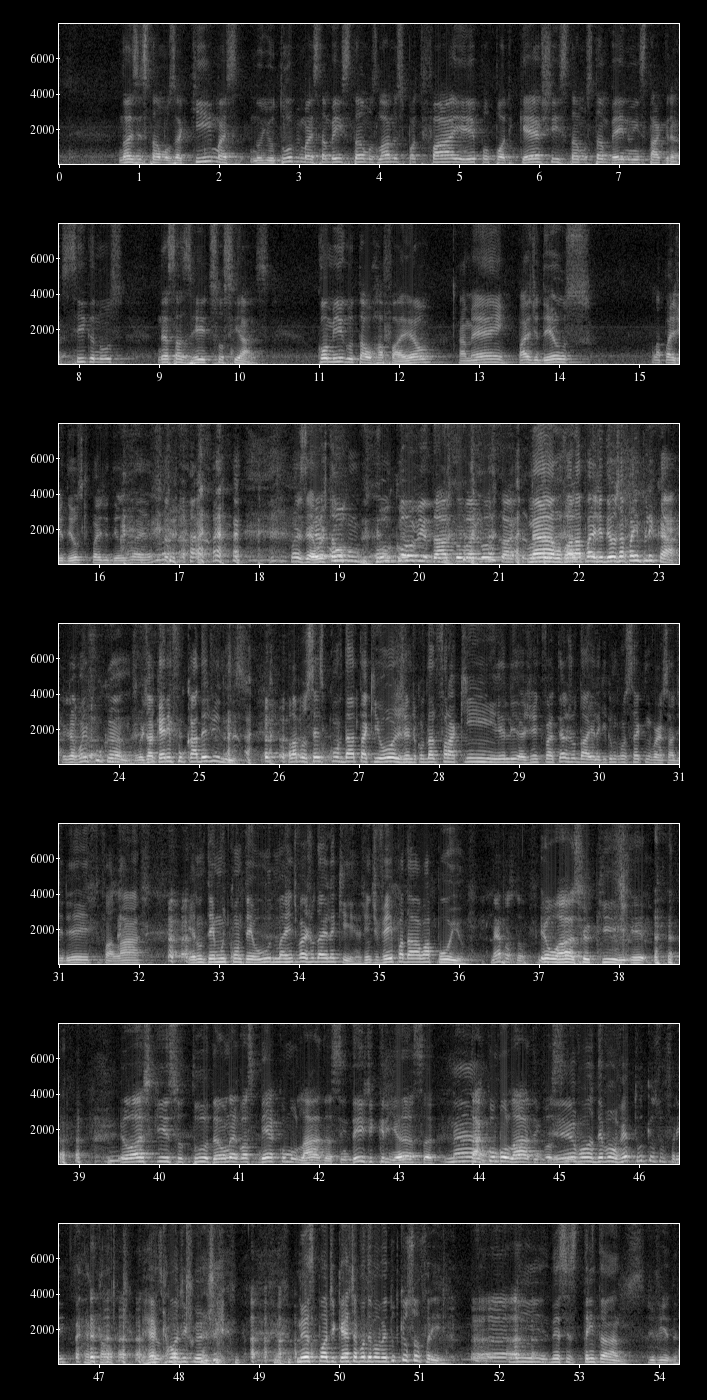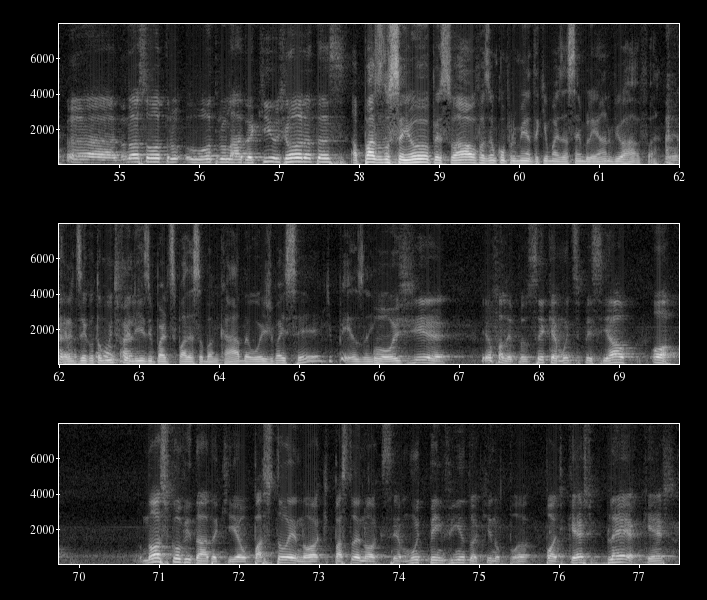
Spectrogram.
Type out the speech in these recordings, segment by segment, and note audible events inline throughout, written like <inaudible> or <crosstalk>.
Nós estamos aqui mas, no YouTube, mas também estamos lá no Spotify, Apple Podcast e estamos também no Instagram. Siga-nos nessas redes sociais. Comigo está o Rafael. Amém. Paz de Deus. Fala paz de Deus, que paz de Deus é. <laughs> pois é, hoje estamos com. O convidado não vai gostar. Não, vou falar paz de Deus já para implicar. Eu já vou enfucando. Eu já quero enfucar desde o início. Falar para vocês que o convidado está aqui hoje, gente. O convidado fraquinho. Ele, a gente vai até ajudar ele aqui, que não consegue conversar direito, falar. Ele não tem muito conteúdo, mas a gente vai ajudar ele aqui. A gente veio para dar o apoio. Né, pastor? Eu acho que. <laughs> Eu acho que isso tudo é um negócio bem acumulado, assim, desde criança. Está acumulado em você. Eu vou devolver tudo que eu sofri. <laughs> Nesse, podcast, nesse podcast eu vou devolver tudo que eu sofri. Ah. nesses 30 anos de vida. Ah, do nosso outro, o outro lado aqui, o Jonatas. A paz do Senhor, pessoal. Fazer um cumprimento aqui mais assembleano, viu, Rafa? Quero dizer que eu estou muito feliz em participar dessa bancada. Hoje vai ser de peso, hein? Hoje é. Eu falei para você que é muito especial. Ó, o nosso convidado aqui é o pastor Enoque. Pastor Enoque, você é muito bem-vindo aqui no podcast Blaircast.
